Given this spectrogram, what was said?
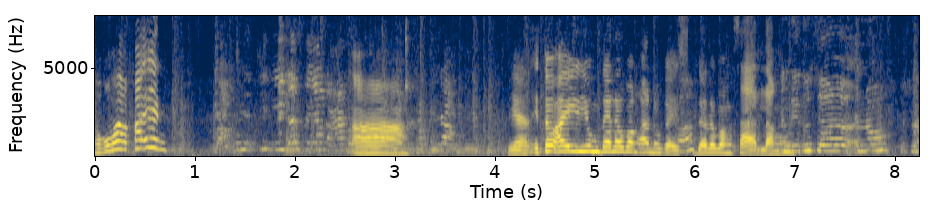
Nakuha, kain. Ah. Yan. Ito ay yung dalawang ano guys, dalawang salang. Nandito sa, ano, sa,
